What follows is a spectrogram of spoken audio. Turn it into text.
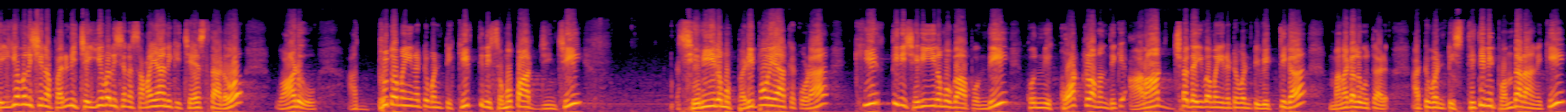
చెయ్యవలసిన పనిని చెయ్యవలసిన సమయానికి చేస్తాడో వాడు అద్భుతమైనటువంటి కీర్తిని సముపార్జించి శరీరము పడిపోయాక కూడా కీర్తిని శరీరముగా పొంది కొన్ని కోట్ల మందికి ఆరాధ్య దైవమైనటువంటి వ్యక్తిగా మనగలుగుతాడు. అటువంటి స్థితిని పొందడానికి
